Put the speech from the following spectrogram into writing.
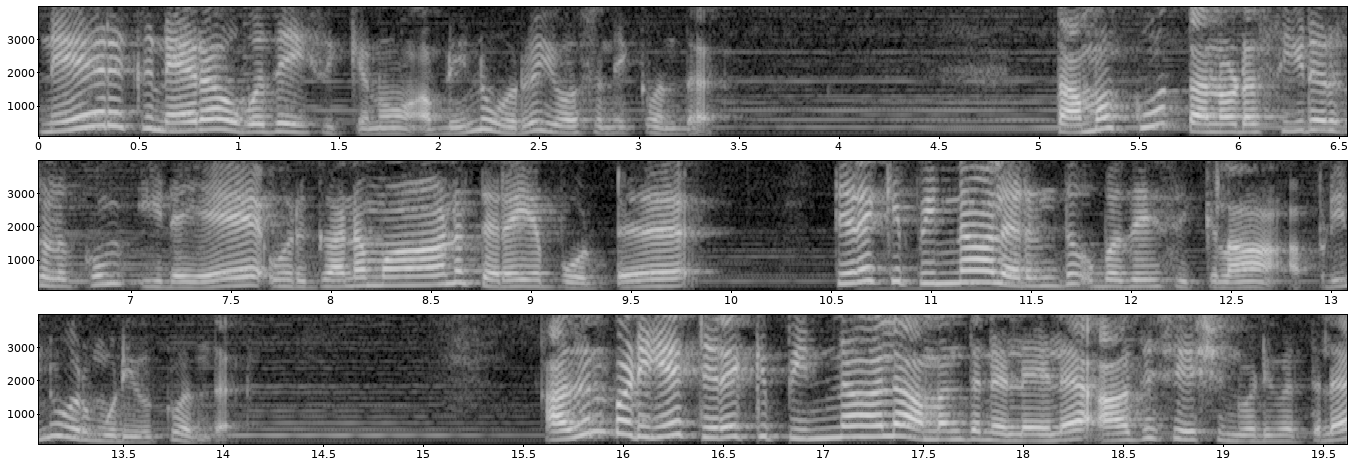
நேருக்கு நேராக உபதேசிக்கணும் அப்படின்னு ஒரு யோசனைக்கு வந்தார். தமக்கும் தன்னோட சீடர்களுக்கும் இடையே ஒரு கனமான திரையை போட்டு திரைக்கு பின்னால் இருந்து உபதேசிக்கலாம் அப்படின்னு ஒரு முடிவுக்கு வந்தார். அதன்படியே திரைக்கு பின்னால் அமர்ந்த நிலையில் ஆதிசேஷன் வடிவத்தில்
